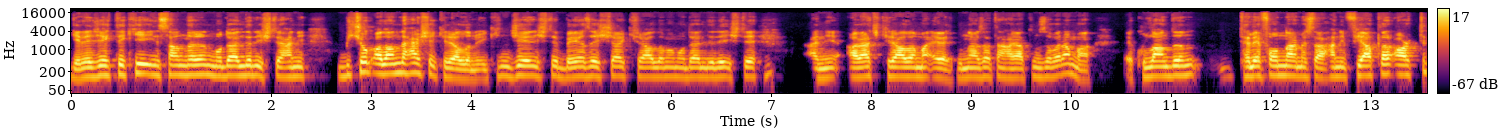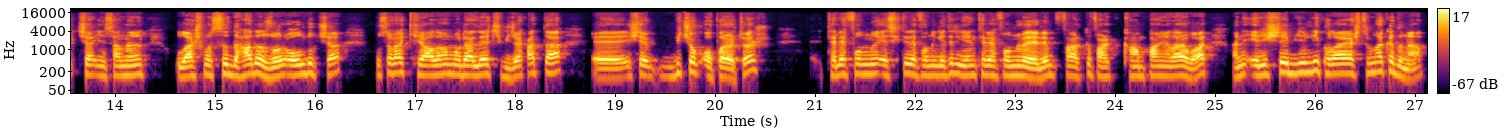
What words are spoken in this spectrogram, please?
gelecekteki insanların modelleri işte hani birçok alanda her şey kiralanıyor. İkinci el işte beyaz eşya kiralama modelleri işte hani araç kiralama evet bunlar zaten hayatımızda var ama e, kullandığın telefonlar mesela hani fiyatlar arttıkça insanların ulaşması daha da zor oldukça bu sefer kiralama modelleri çıkacak. Hatta e, işte birçok operatör telefonunu eski telefonunu getir yeni telefonunu verelim. Farklı farklı kampanyalar var. Hani erişilebilirliği kolaylaştırmak adına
